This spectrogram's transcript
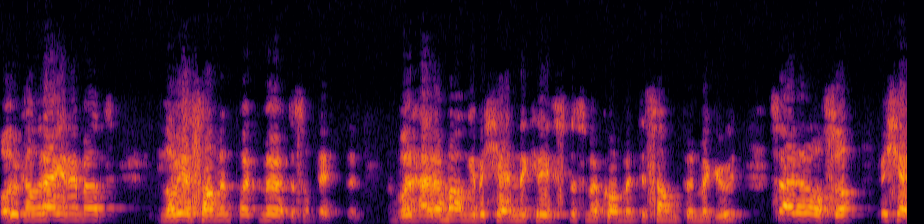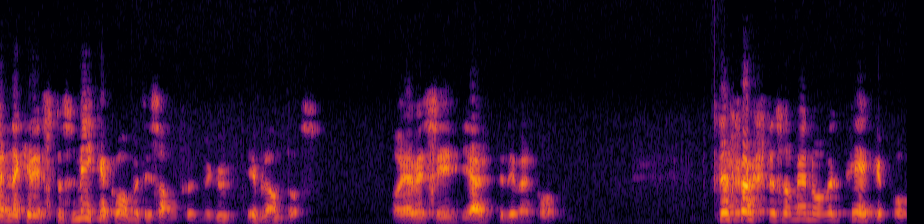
Og du kan regne med at når vi er sammen på et møte som dette, hvor her er mange bekjennende kristne som er kommet til samfunn med Gud, så er det også bekjennende kristne som ikke er kommet i samfunn med Gud iblant oss. Og jeg vil si hjertelig velkommen. Det første som jeg nå vil peke på,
